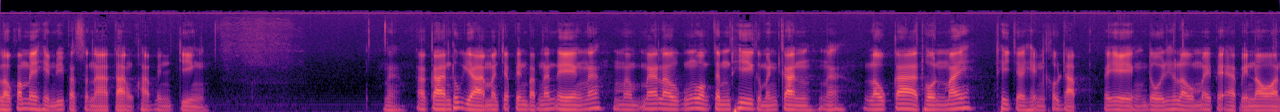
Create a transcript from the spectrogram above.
เราก็ไม่เห็นวิปัสสนาตามความเป็นจริงนะอาการทุกอย่างมันจะเป็นแบบนั้นเองนะแม้เราง่วงเต็มที่ก็เหมือนกันนะเรากล้าทนไหมที่จะเห็นเขาดับไปเอง โดยที่เราไม่ไปแอบไปนอน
